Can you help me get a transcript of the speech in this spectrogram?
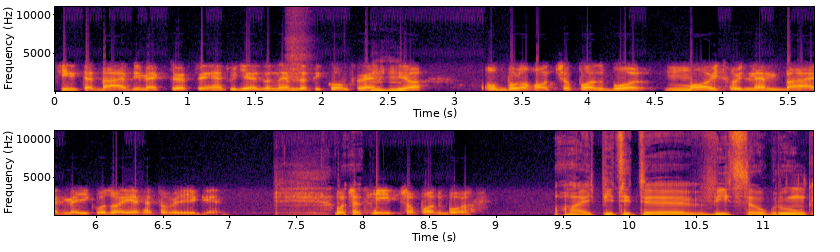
szinte bármi megtörténhet, ugye ez a nemzeti konferencia, uh-huh. abból a hat csapatból majd, hogy nem bármelyik odaérhet a végén. Bocsánat, hét csapatból. Ha egy picit visszaugrunk,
